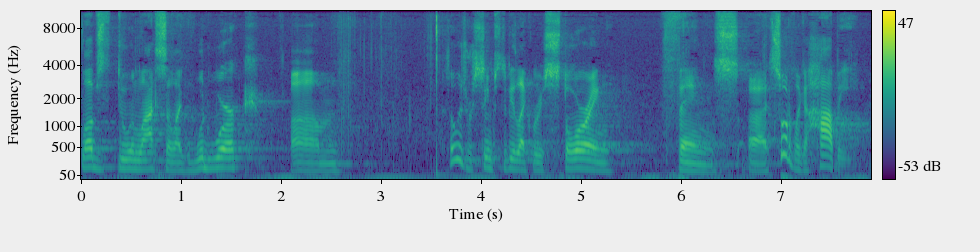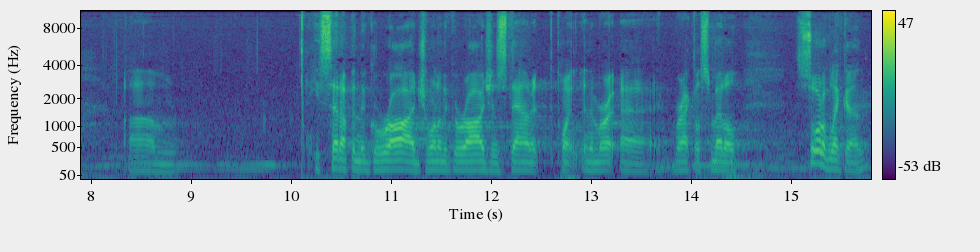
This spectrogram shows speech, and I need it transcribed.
loves doing lots of like woodwork. Um, it always seems to be like restoring things. Uh, it's sort of like a hobby. Um, he set up in the garage, one of the garages down at the point in the uh, Miraculous Medal, sort of like a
